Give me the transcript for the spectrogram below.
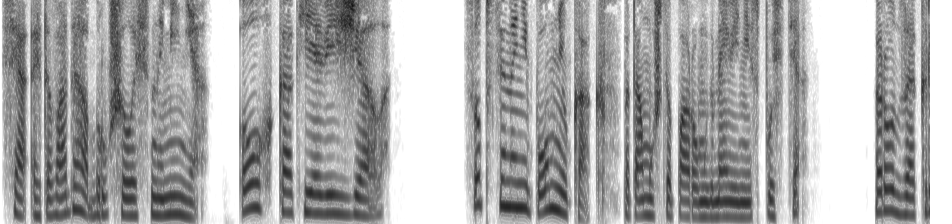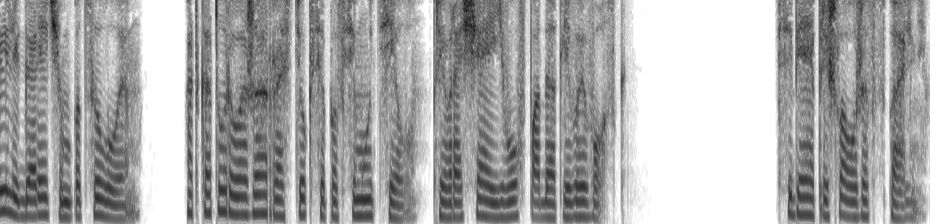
Вся эта вода обрушилась на меня. Ох, как я визжала! Собственно, не помню как, потому что пару мгновений спустя рот закрыли горячим поцелуем, от которого жар растекся по всему телу, превращая его в податливый воск. В себя я пришла уже в спальне,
